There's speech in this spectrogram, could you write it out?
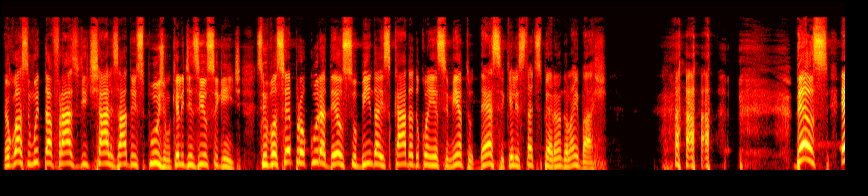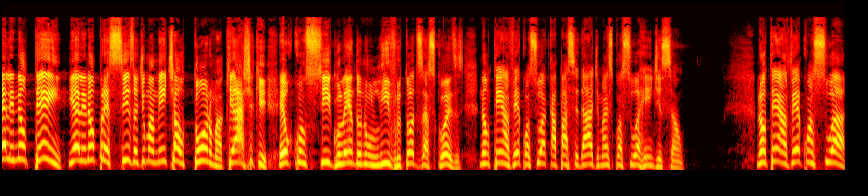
eu gosto muito da frase de Charles Haddon Spurgeon, que ele dizia o seguinte: se você procura Deus subindo a escada do conhecimento, desce que ele está te esperando lá embaixo. Deus, ele não tem e ele não precisa de uma mente autônoma que acha que eu consigo lendo num livro todas as coisas. Não tem a ver com a sua capacidade, mas com a sua rendição. Não tem a ver com a sua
